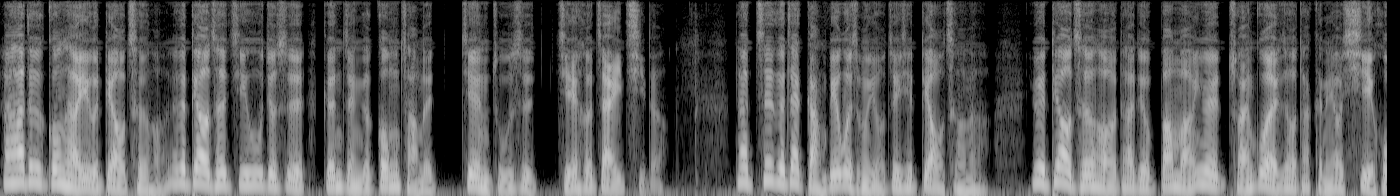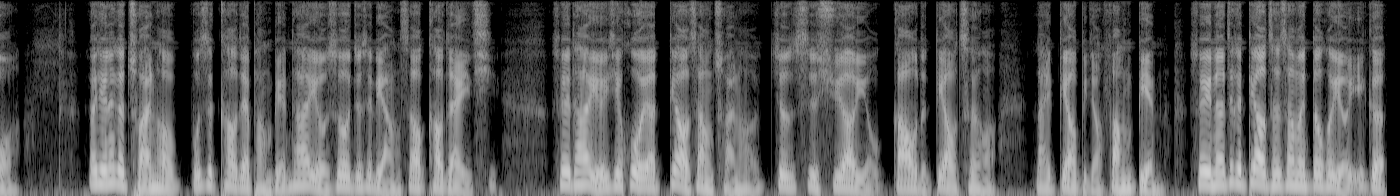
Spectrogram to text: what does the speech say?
那它这个工厂也有个吊车哈，那个吊车几乎就是跟整个工厂的建筑是结合在一起的。那这个在港边为什么有这些吊车呢？因为吊车哈，它就帮忙，因为船过来之后，它可能要卸货，而且那个船哈不是靠在旁边，它有时候就是两艘靠在一起，所以它有一些货要吊上船哈，就是需要有高的吊车哈来吊比较方便。所以呢，这个吊车上面都会有一个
